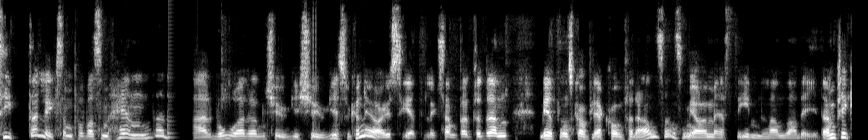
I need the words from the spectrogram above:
tittar liksom på vad som hände där våren 2020 så kunde jag ju se till exempel för den vetenskapliga konferensen som jag är mest inblandad i, den fick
